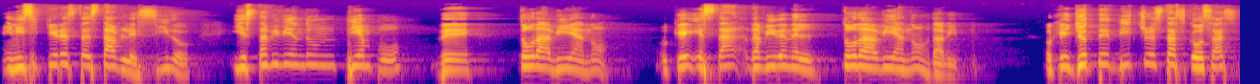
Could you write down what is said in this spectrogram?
y ni siquiera está establecido y está viviendo un tiempo de todavía no, ¿ok? Está David en el todavía no, David. Ok, yo te he dicho estas cosas,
